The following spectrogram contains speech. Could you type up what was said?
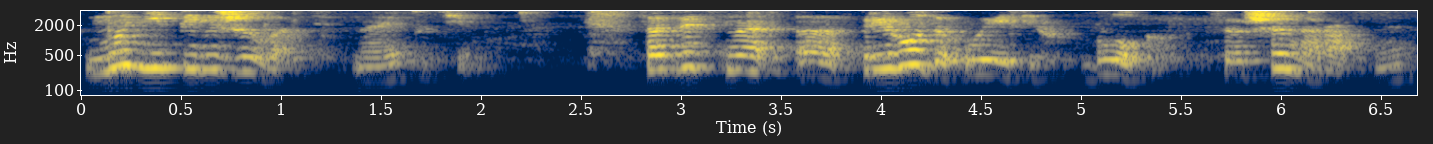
но не переживать на эту тему. Соответственно, э, природа у этих блоков совершенно разная,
